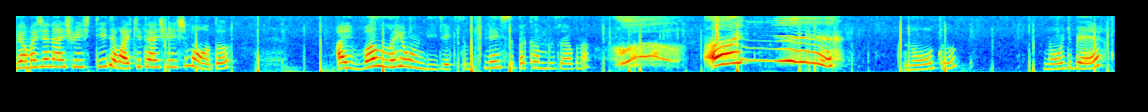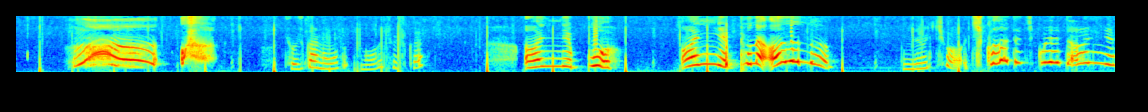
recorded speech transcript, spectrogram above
Ramazan alışveriş değil de market alışverişi mi oldu? Ay vallahi onu diyecektim. Neyse bakalım buzdolabına. Anne! Ne oldu? Ne oldu be? çocuklar ne oldu? Ne oldu çocuklar? Anne bu. Anne bunu alalım. Ço- çikolata çikolata anne.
